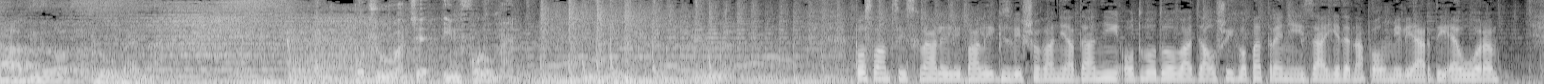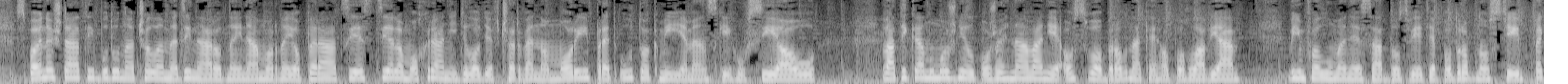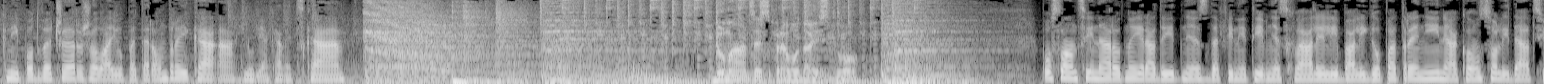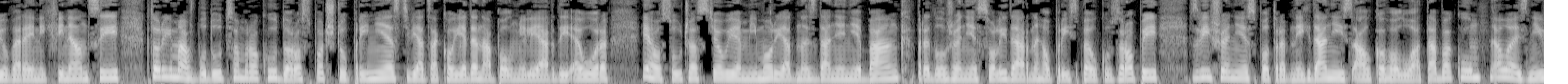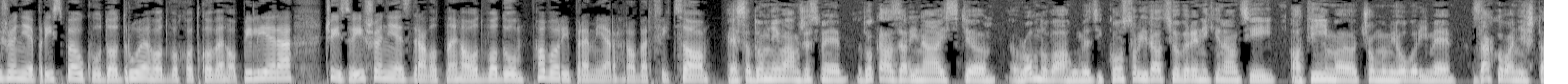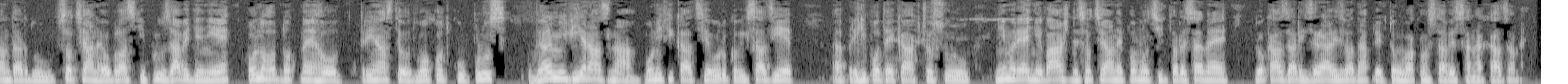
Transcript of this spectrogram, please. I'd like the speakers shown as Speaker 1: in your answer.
Speaker 1: Rádio Lumen. Počúvate Infolumen.
Speaker 2: Poslanci schválili balík zvyšovania daní, odvodov a ďalších opatrení za 1,5 miliardy eur. Spojené štáty budú na čele medzinárodnej námornej operácie s cieľom ochrániť lode v Červenom mori pred útokmi jemenských husijov. Vatikán umožnil požehnávanie osôb rovnakého pohlavia. V Infolumene sa dozviete podrobnosti. Pekný podvečer želajú Peter Ondrejka a Julia Kavecká.
Speaker 1: Domáce spravodajstvo.
Speaker 2: Poslanci Národnej rady dnes definitívne schválili balík opatrení na konsolidáciu verejných financií, ktorý má v budúcom roku do rozpočtu priniesť viac ako 1,5 miliardy eur. Jeho súčasťou je mimoriadne zdanenie bank, predlženie solidárneho príspevku z ropy, zvýšenie spotrebných daní z alkoholu a tabaku, ale aj zníženie príspevku do druhého dôchodkového piliera či zvýšenie zdravotného odvodu, hovorí premiér Robert Fico.
Speaker 3: Ja sa domnievam, že sme dokázali nájsť nájsť e, rovnováhu medzi konsolidáciou verejných financií a tým, e, čo my hovoríme zachovanie štandardu v sociálnej oblasti plus zavedenie plnohodnotného 13. dôchodku plus veľmi výrazná bonifikácia úrokových sadzieb e, pri hypotékách, čo sú mimoriadne vážne sociálne pomoci, ktoré sa sme dokázali zrealizovať napriek tomu, v akom stave sa nachádzame.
